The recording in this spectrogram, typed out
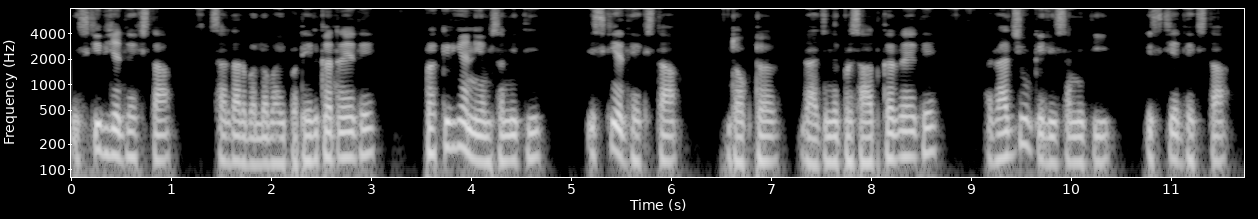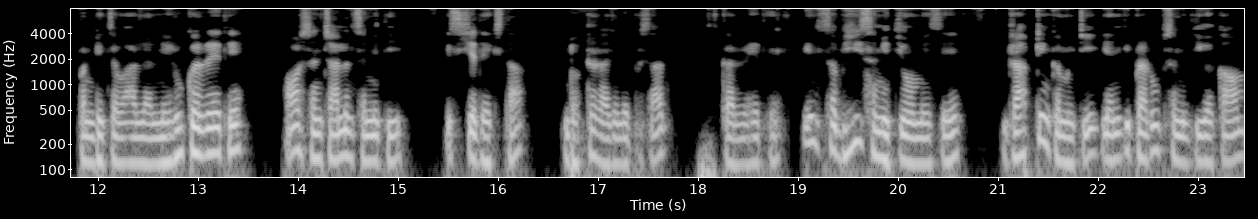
इसकी भी अध्यक्षता सरदार वल्लभ भाई पटेल कर रहे थे। प्रक्रिया नियम समिति, इसकी अध्यक्षता डॉक्टर राजेंद्र प्रसाद कर रहे थे। राज्यों के लिए समिति, इसकी अध्यक्षता पंडित जवाहरलाल नेहरू कर रहे थे और संचालन समिति, इसकी अध्यक्षता डॉक्टर राजेंद्र प्रसाद कर रहे थे। इन सभी समितियों में से ड्राफ्टिंग कमेटी यानी कि प्रारूप समिति का काम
